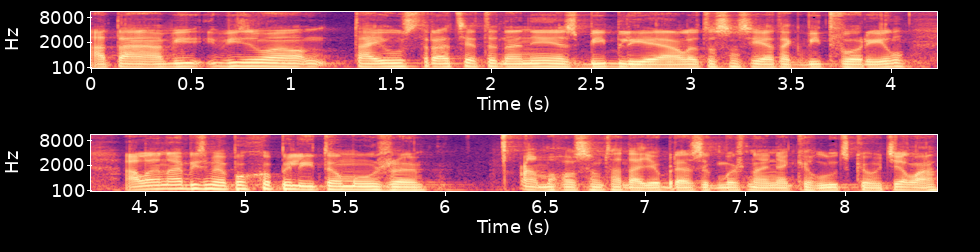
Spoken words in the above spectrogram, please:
a tá, vizuál, tá ilustrácia teda nie je z Biblie, ale to som si ja tak vytvoril. Ale len aby sme pochopili tomu, že a mohol som tam dať obrázok možno aj nejakého ľudského tela,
